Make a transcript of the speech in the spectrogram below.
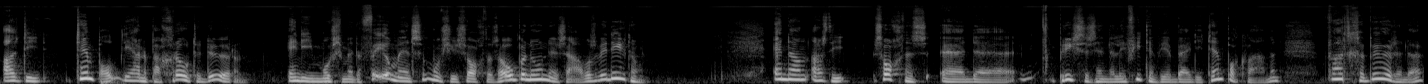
als die tempel, die had een paar grote deuren. En die moest je met veel mensen, moest je 's ochtends open doen en s'avonds weer dicht doen. En dan als die 's ochtends eh, de priesters en de levieten weer bij die tempel kwamen, wat gebeurde er?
